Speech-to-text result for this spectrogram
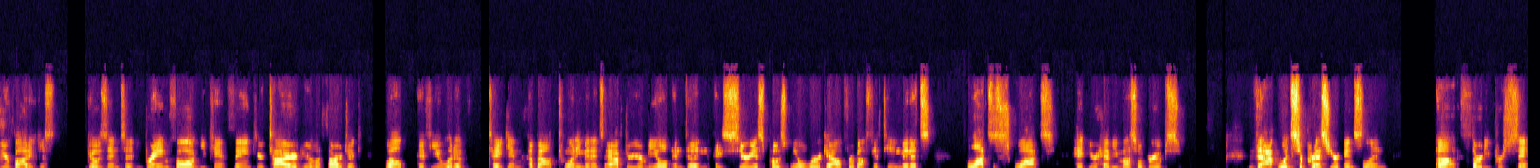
your body just goes into brain fog. You can't think. You're tired. You're lethargic. Well if you would have taken about 20 minutes after your meal and done a serious post meal workout for about 15 minutes lots of squats hit your heavy muscle groups, that would suppress your insulin uh, 30%.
